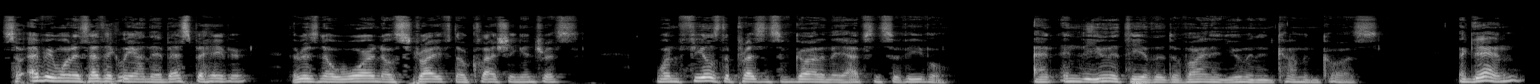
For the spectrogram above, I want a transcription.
So everyone is ethically on their best behavior there is no war, no strife, no clashing interests. One feels the presence of God in the absence of evil, and in the unity of the divine and human in common cause. Again,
